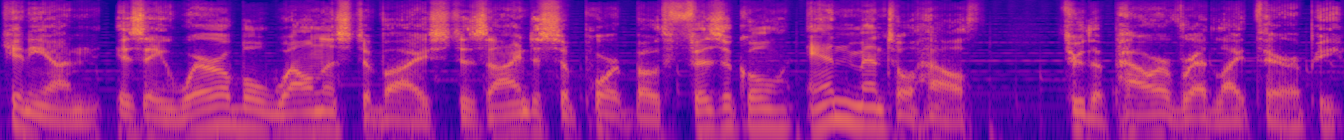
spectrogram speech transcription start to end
Kineion is a wearable wellness device designed to support both physical and mental health through the power of red light therapy.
